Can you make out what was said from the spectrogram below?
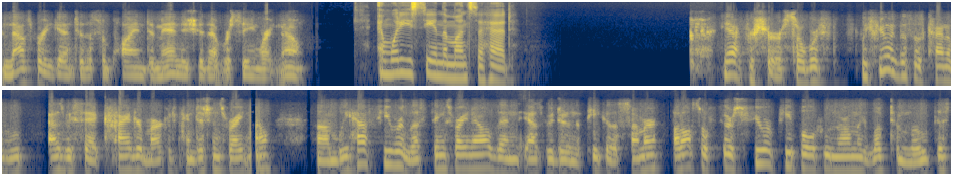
And that's where you get into the supply and demand issue that we're seeing right now. And what do you see in the months ahead? Yeah, for sure. So we're we feel like this is kind of, as we say, a kinder market conditions right now. Um, we have fewer listings right now than as we did in the peak of the summer, but also there's fewer people who normally look to move this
